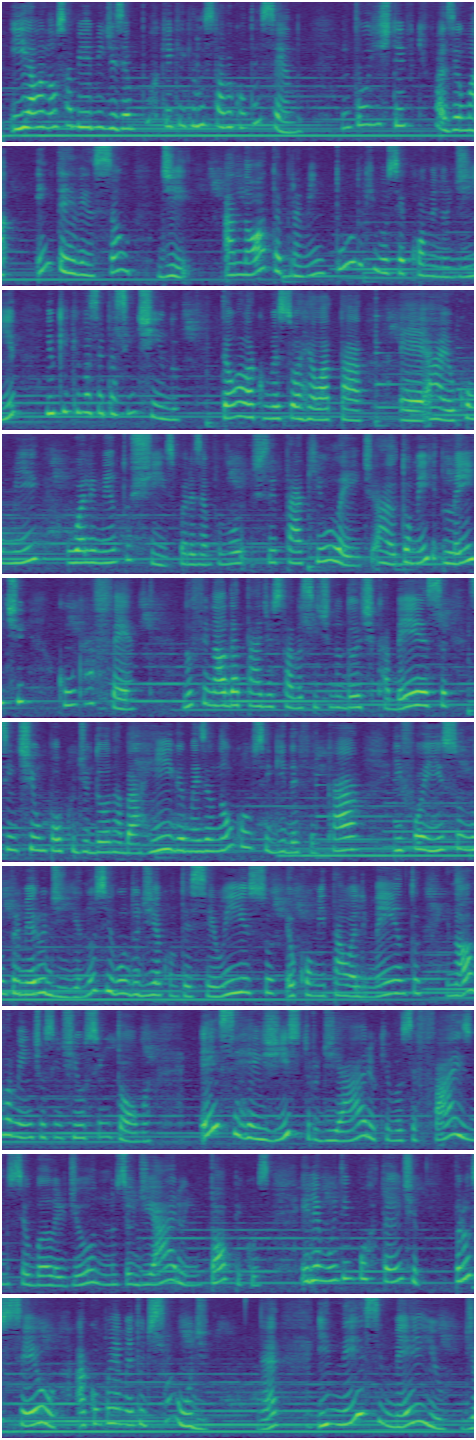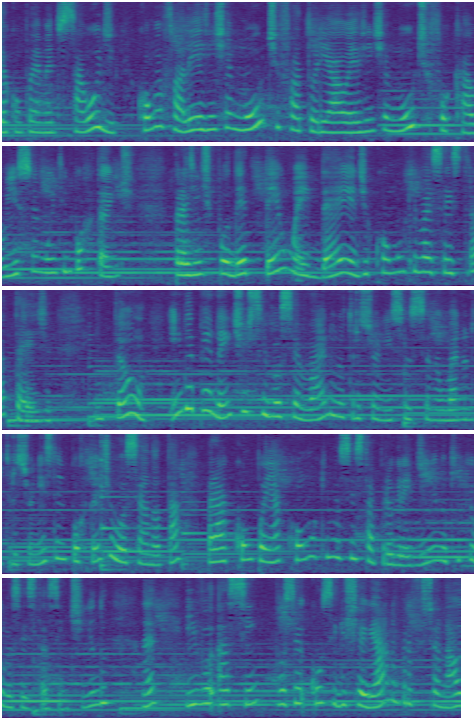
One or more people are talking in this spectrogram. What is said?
e ela não sabia me dizer por que, que aquilo estava acontecendo. Então a gente teve que fazer uma intervenção de anota para mim tudo que você come no dia e o que, que você está sentindo. Então ela começou a relatar, é, ah, eu comi o alimento X, por exemplo, vou citar aqui o leite. Ah, eu tomei leite com café. No final da tarde eu estava sentindo dor de cabeça, senti um pouco de dor na barriga, mas eu não consegui defecar e foi isso no primeiro dia. No segundo dia aconteceu isso, eu comi tal alimento e novamente eu senti o sintoma. Esse registro diário que você faz no seu bullet journal, no seu diário em tópicos, ele é muito importante para o seu acompanhamento de saúde, né? E nesse meio de acompanhamento de saúde, como eu falei, a gente é multifatorial, a gente é multifocal e isso é muito importante para a gente poder ter uma ideia de como que vai ser a estratégia. Então, independente se você vai no nutricionista ou se não vai no nutricionista, é importante você anotar para acompanhar como que você está progredindo, o que que você está sentindo, né? E assim você conseguir chegar no profissional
